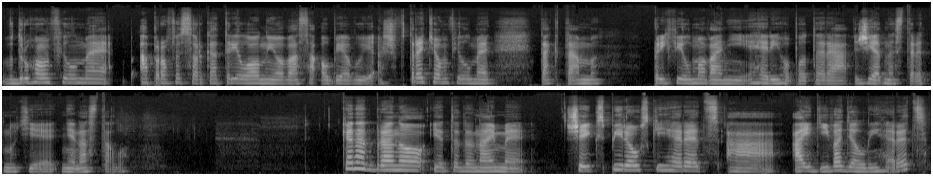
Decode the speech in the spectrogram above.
v druhom filme a profesorka Trilóniova sa objavuje až v treťom filme, tak tam pri filmovaní Harryho Pottera žiadne stretnutie nenastalo. Kenneth Branagh je teda najmä Shakespeareovský herec a aj divadelný herec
